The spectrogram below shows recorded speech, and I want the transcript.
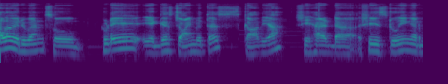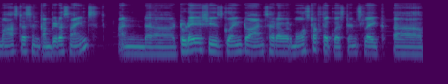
Hello everyone. So today a guest joined with us, Kavya. She had uh, she is doing her masters in computer science, and uh, today she is going to answer our most of the questions like, uh,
